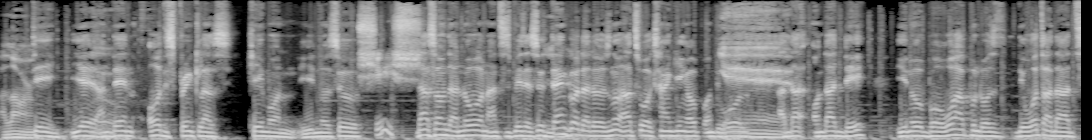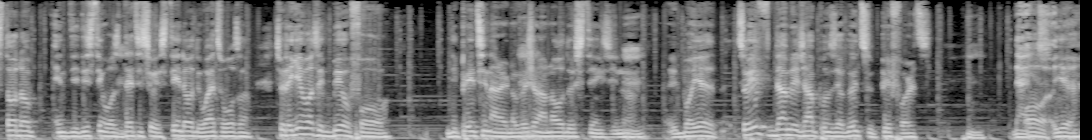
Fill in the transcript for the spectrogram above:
Alarm. thing. Yeah, and then all the sprinklers came on, you know, so Sheesh. that's something that no one anticipated. So thank mm-hmm. God that there was no artworks hanging up on the Yeah. wall at that on that day. You know, but what happened was the water that stored up in the, this thing was dirty, so it stained all the white walls on. So they gave us a bill for the painting and renovation and all those things, you know. Mm. But yeah, so if damage happens, you're going to pay for it. Mm. Nice. Oh yeah.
